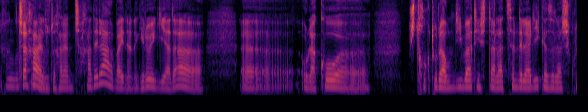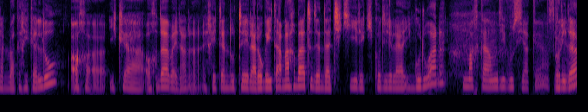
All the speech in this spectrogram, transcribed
errango Txaja, ez dut jaren txaja dela, baina gero egia da, uh, olako... Uh, struktura hundi bat instalatzen delarik ez dela sekulan bakarrik heldu. Hor, uh, ikea hor da, baina egiten dute laro geita amar bat, denda txiki irekiko direla inguruan. Bai, marka hundi guziak, eh? Hori da.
